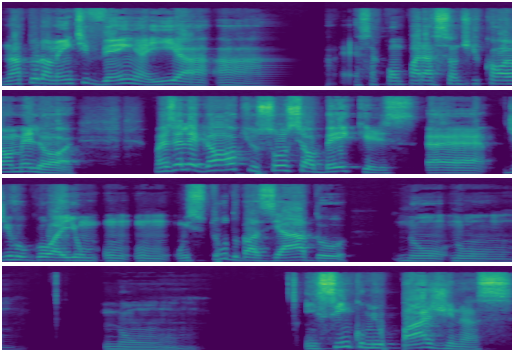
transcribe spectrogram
naturalmente vem aí a, a essa comparação de qual é o melhor. Mas é legal que o Social Bakers é, divulgou aí um, um, um, estudo baseado em 5 mil páginas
